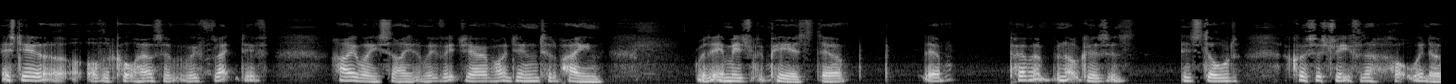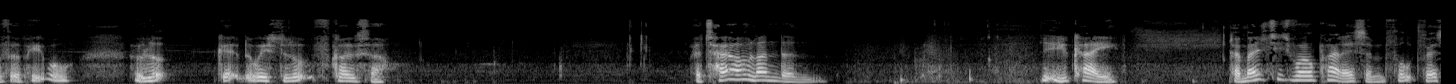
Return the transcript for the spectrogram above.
exterior of the courthouse a reflective highway sign with which they are pointing to the pane where the image appears. There are, there are permanent binoculars is installed across the street for the hot window for the people who look get the wish to look closer. The Tower of London, UK. Her Majesty's Royal Palace and Fortress,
